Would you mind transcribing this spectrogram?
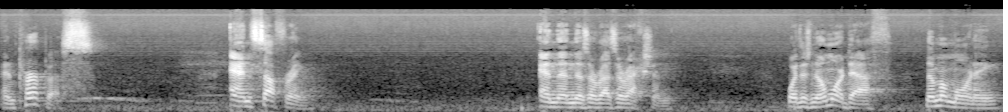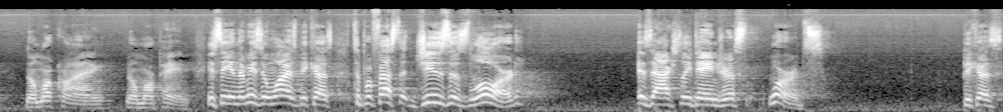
and purpose, and suffering. And then there's a resurrection where there's no more death, no more mourning, no more crying, no more pain. You see, and the reason why is because to profess that Jesus is Lord is actually dangerous words. Because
